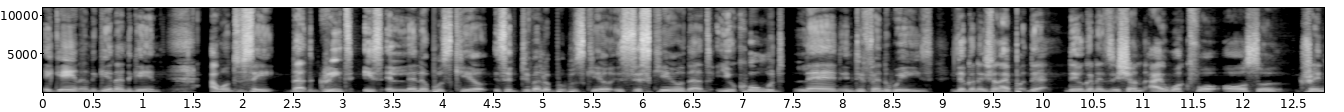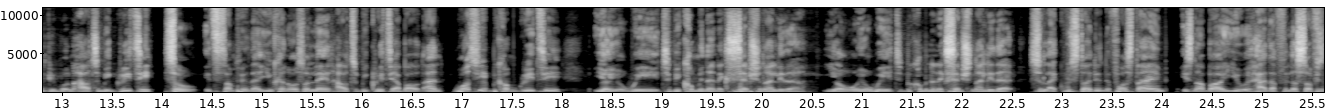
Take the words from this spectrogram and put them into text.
again and again and again, I want to say that grit is a learnable skill, it's a developable skill, it's a skill that you could learn in different ways. The organization I the, the organization I work for also train people on how to be gritty. So it's something that you can also learn how to be gritty about. And once you become gritty, you're your way to becoming an exceptional leader. You're on your way to becoming an exceptional leader. So, like we studied the first time, it's not about you had a philosophy.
